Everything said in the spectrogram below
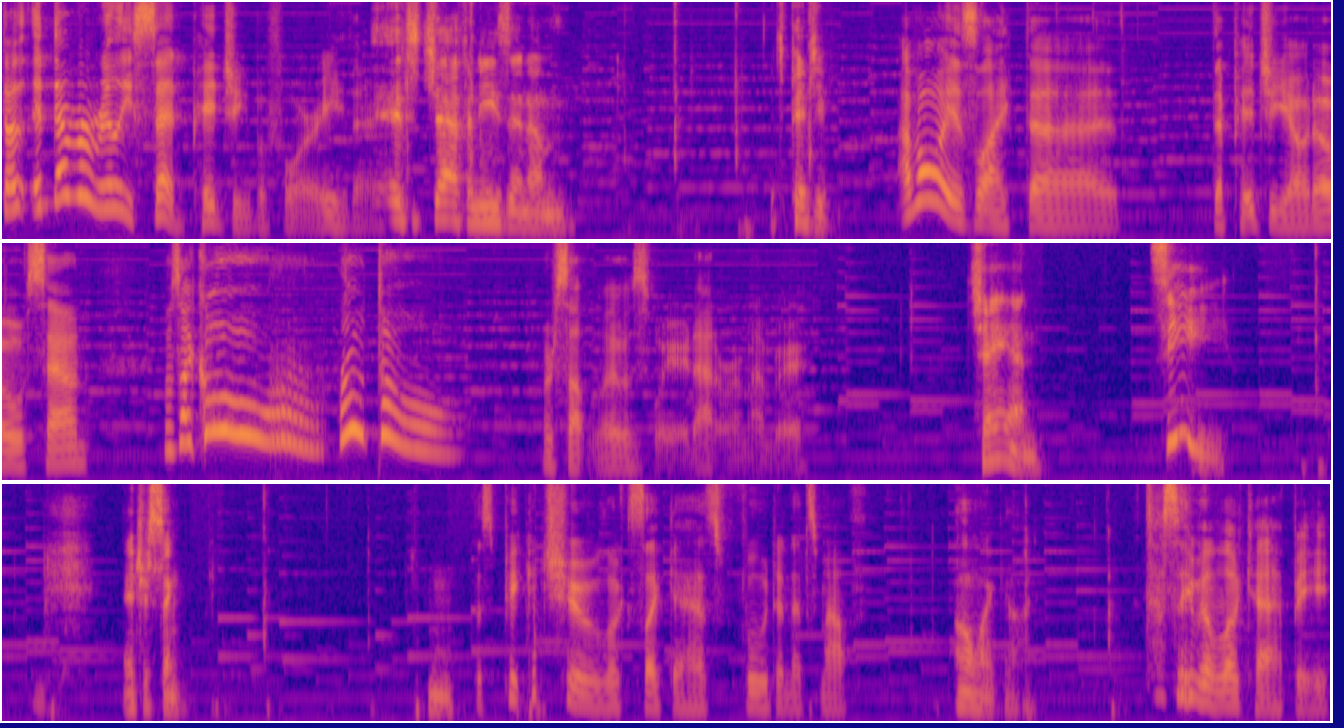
It never really said Pidgey before either. It's Japanese and um, it's Pidgey. I've always liked the the Pidgeotto sound. It was like oh Ruto or something. It was weird. I don't remember. Chan. C. Interesting. Hmm. This Pikachu looks like it has food in its mouth. Oh my god. It doesn't even look happy.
